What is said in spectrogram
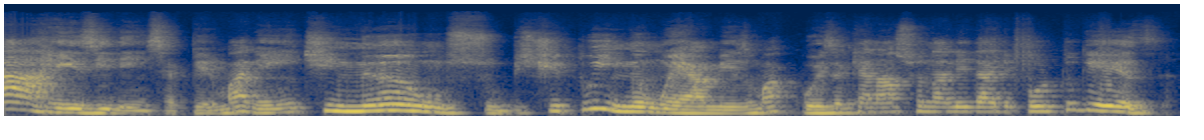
A residência permanente não substitui, não é a mesma coisa que a nacionalidade portuguesa.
